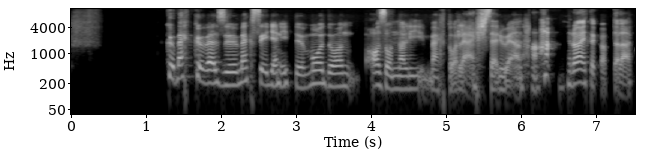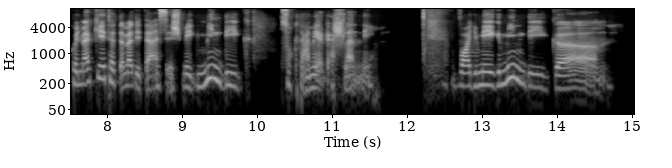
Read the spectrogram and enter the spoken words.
megkövező, megszégyenítő módon azonnali megtorlásszerűen. Ha, ha rajta kaptalak, hogy már két hete meditálsz, és még mindig szoktál mérges lenni vagy még mindig uh,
